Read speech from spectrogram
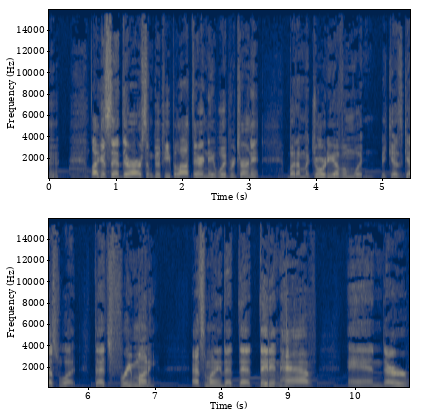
like I said, there are some good people out there and they would return it, but a majority of them wouldn't because guess what? That's free money. That's money that, that they didn't have and they're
